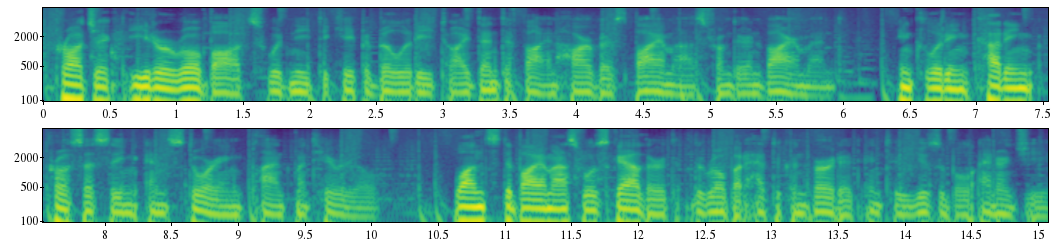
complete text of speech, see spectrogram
Project EATR robots would need the capability to identify and harvest biomass from their environment, including cutting, processing, and storing plant material. Once the biomass was gathered, the robot had to convert it into usable energy.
